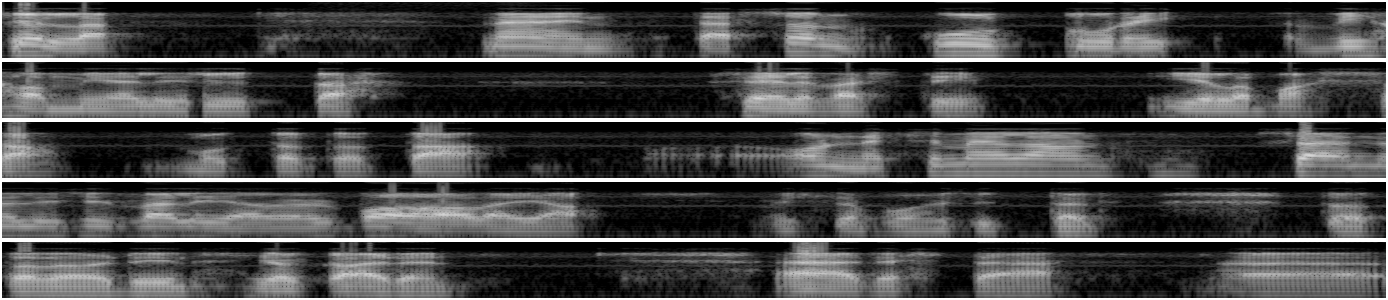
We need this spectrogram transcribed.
Kyllä, näin. Tässä on kulttuurivihamielisyyttä selvästi ilmassa, mutta tota, onneksi meillä on säännöllisin väliajoin vaaleja, missä voi sitten tota, niin, jokainen äänestää ää,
